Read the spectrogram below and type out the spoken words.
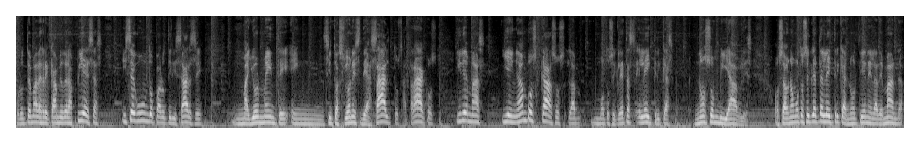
por un tema de recambio de las piezas y segundo, para utilizarse mayormente en situaciones de asaltos, atracos y demás. Y en ambos casos, las motocicletas eléctricas no son viables. O sea, una motocicleta eléctrica no tiene la demanda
